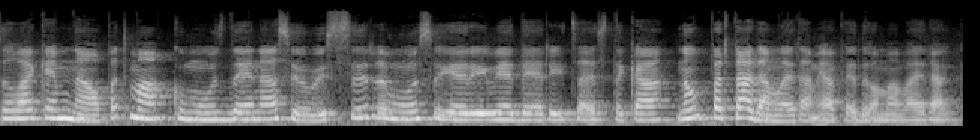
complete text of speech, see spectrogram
cilvēkiem nav pat maku mūsdienās, jo viss ir mūsu ierīviedierīcēs. Tā kā nu, par tādām lietām jāpiedomā vairāk.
